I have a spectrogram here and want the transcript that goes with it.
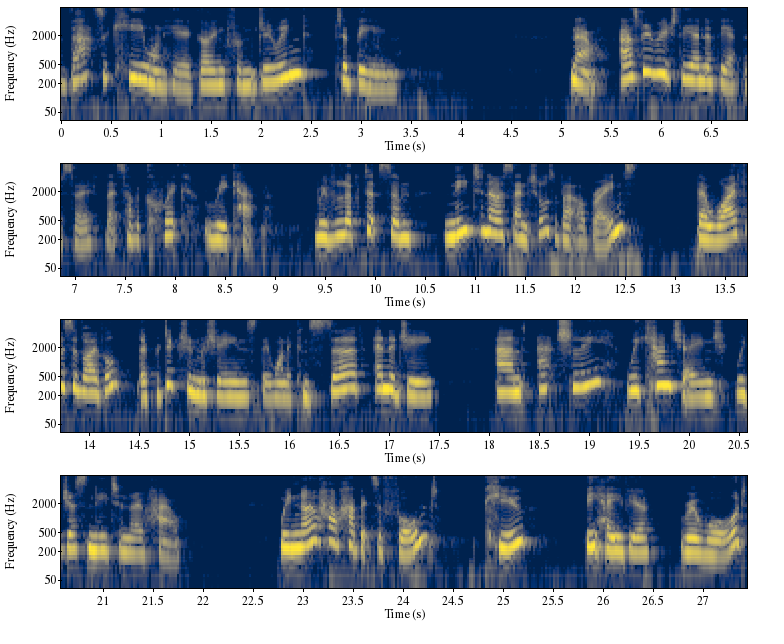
that's a key one here, going from doing to being. Now, as we reach the end of the episode, let's have a quick recap. We've looked at some need to know essentials about our brains. They're wired for survival, they're prediction machines, they want to conserve energy, and actually, we can change, we just need to know how. We know how habits are formed cue, behavior, reward,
